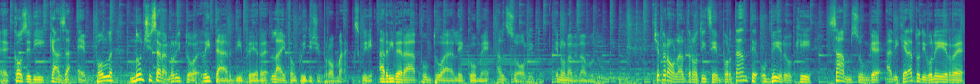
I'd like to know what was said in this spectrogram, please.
eh, cose di casa Apple, non ci saranno rito- ritardi per l'iPhone 15 Pro Max, quindi arriverà puntuale come al solito e non avevamo dubbi. C'è però un'altra notizia importante, ovvero che Samsung ha dichiarato di voler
